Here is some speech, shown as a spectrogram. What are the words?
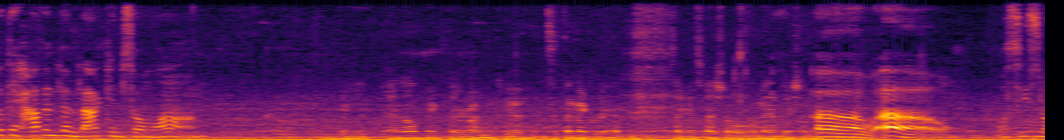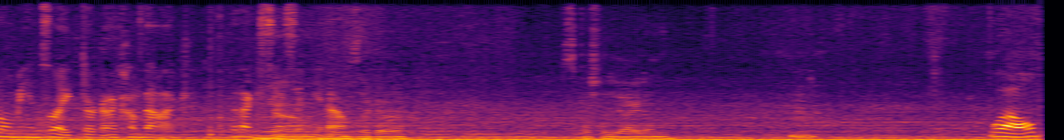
But they haven't been back in so long. I don't think they're going to. It's at the McRib. It's like a special limited edition. Oh, oh. Well, seasonal means like they're gonna come back the next no, season, you know. It's like a specialty item. Hmm. Well,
